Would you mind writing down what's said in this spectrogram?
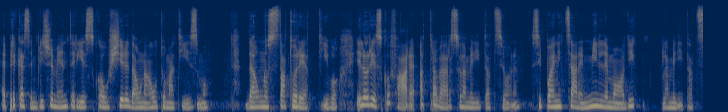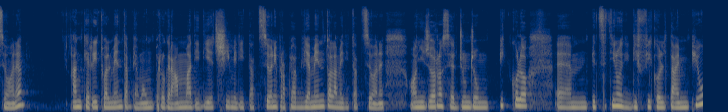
è perché semplicemente riesco a uscire da un automatismo da uno stato reattivo e lo riesco a fare attraverso la meditazione. Si può iniziare in mille modi la meditazione. Anche ritualmente abbiamo un programma di 10 meditazioni, proprio avviamento alla meditazione. Ogni giorno si aggiunge un piccolo ehm, pezzettino di difficoltà in più,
